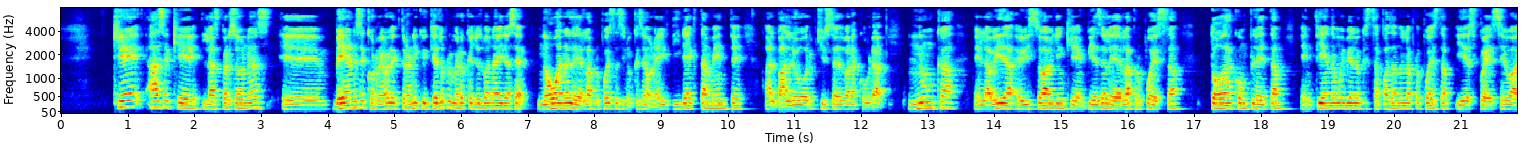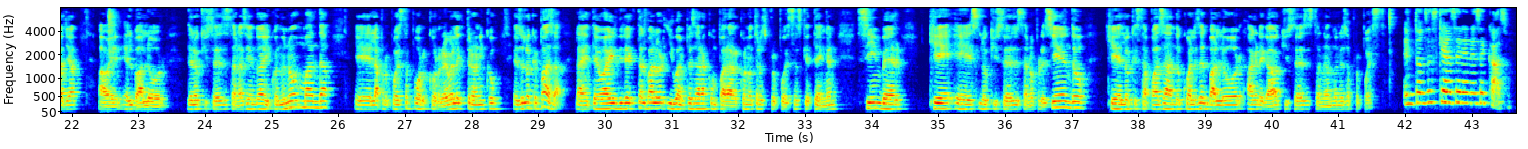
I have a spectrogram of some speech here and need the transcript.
¿Qué hace que las personas eh, vean ese correo electrónico y qué es lo primero que ellos van a ir a hacer? No van a leer la propuesta, sino que se van a ir directamente al valor que ustedes van a cobrar. Nunca en la vida he visto a alguien que empiece a leer la propuesta toda completa, entienda muy bien lo que está pasando en la propuesta y después se vaya a ver el valor de lo que ustedes están haciendo ahí. Cuando uno manda eh, la propuesta por correo electrónico, eso es lo que pasa. La gente va a ir directa al valor y va a empezar a comparar con otras propuestas que tengan sin ver qué es lo que ustedes están ofreciendo, qué es lo que está pasando, cuál es el valor agregado que ustedes están dando en esa propuesta. Entonces, ¿qué hacer en ese caso?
